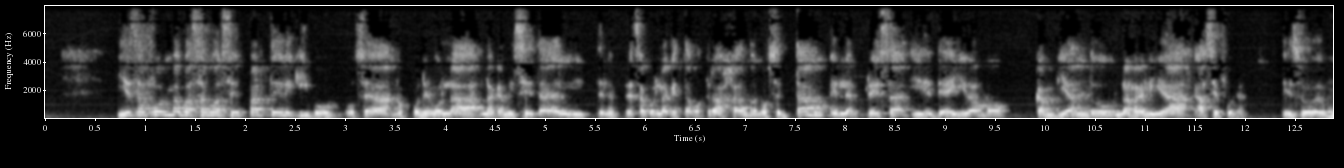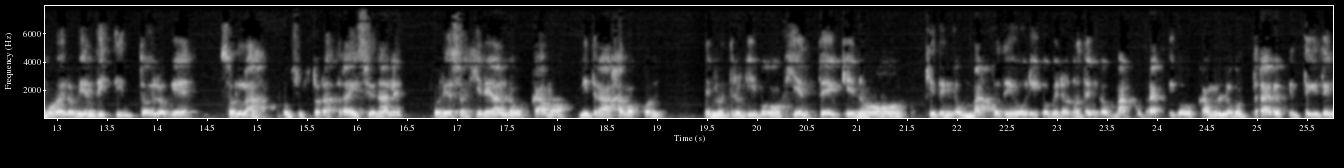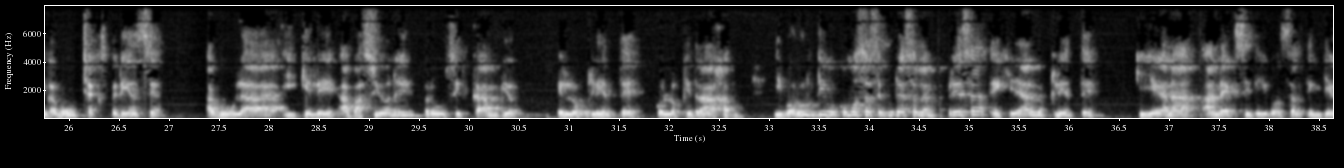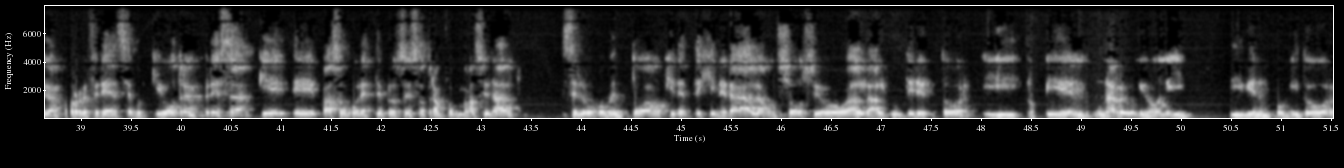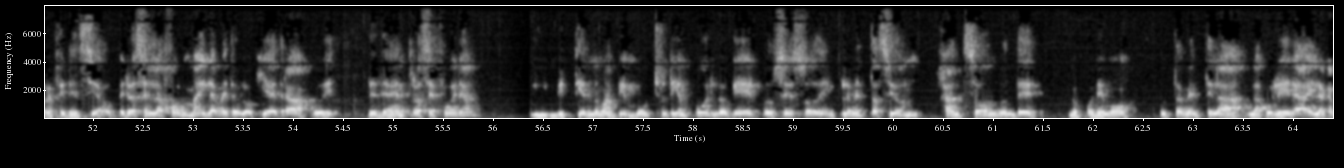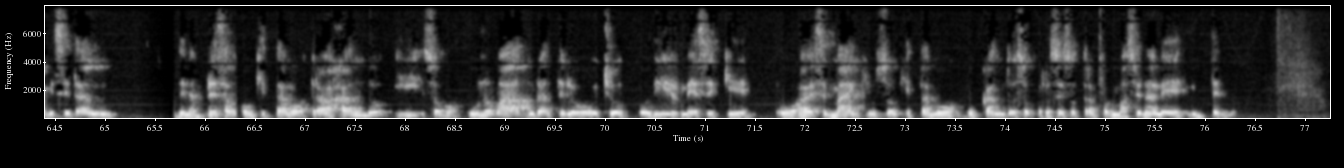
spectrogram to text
Y de esa forma pasamos a ser parte del equipo, o sea, nos ponemos la, camiseta de la empresa con la que estamos trabajando, nos sentamos en la empresa y desde ahí vamos cambiando la realidad hacia afuera. Eso es un modelo bien distinto de lo que son las consultoras tradicionales, por eso en general no buscamos ni trabajamos con en nuestro equipo con gente que no que tenga un marco teórico pero no tenga un marco práctico, buscamos lo contrario, gente que tenga mucha experiencia acumulada y que le apasione producir cambios en los clientes con los que trabajamos. Y por último, ¿cómo se asegura eso la empresa? En general, los clientes que llegan a, a Nexity Consulting llegan por referencia, porque otra empresa que eh, pasó por este proceso transformacional se lo comentó a un gerente general, a un socio, a, algún director y nos piden una reunión y, y, viene un poquito referenciado. Pero esa es la forma y la metodología de trabajo, desde adentro hacia afuera invirtiendo más bien mucho tiempo en lo que es el proceso de implementación hands-on, donde nos ponemos justamente la, la polera y la camiseta de la empresa con que estamos trabajando y somos uno más durante los ocho o diez meses que, o a veces más incluso, que estamos buscando esos procesos transformacionales internos.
